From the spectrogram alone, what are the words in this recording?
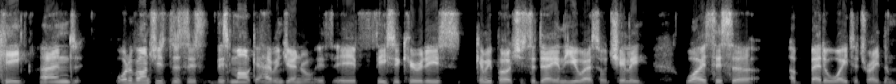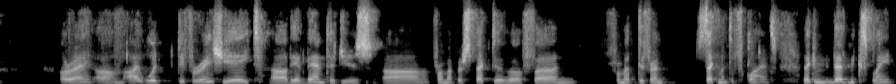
key. And what advantages does this this market have in general? If if these securities can be purchased today in the US or Chile, why is this a a better way to trade them? All right. Um, I would differentiate uh, the advantages uh, from a perspective of um, from a different segment of clients. Let me, let me explain.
